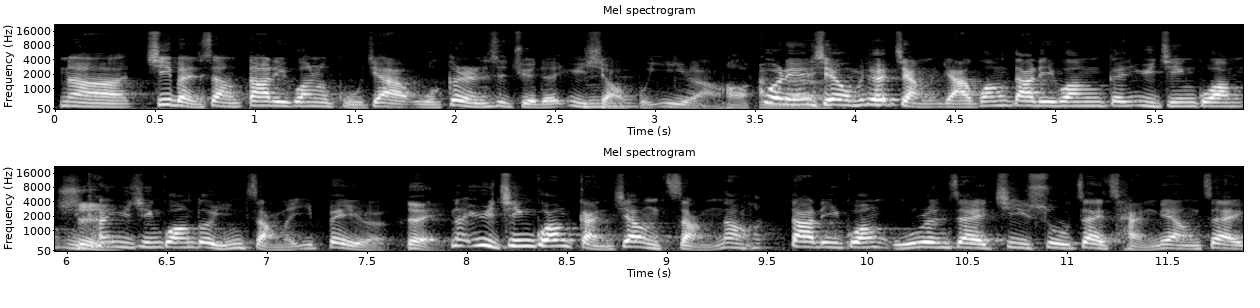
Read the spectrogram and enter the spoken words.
那基本上大力光的股价，我个人是觉得遇小不易了哈。过年前我们就讲亚光、大力光跟玉晶光，你看玉晶光都已经涨了一倍了。对，那玉晶光敢这样涨，那大力光无论在技术、在产量、在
